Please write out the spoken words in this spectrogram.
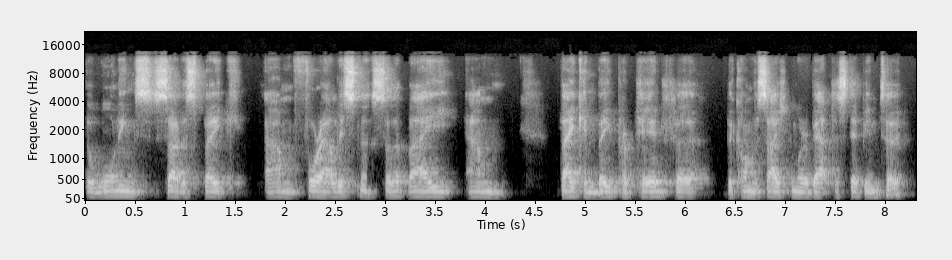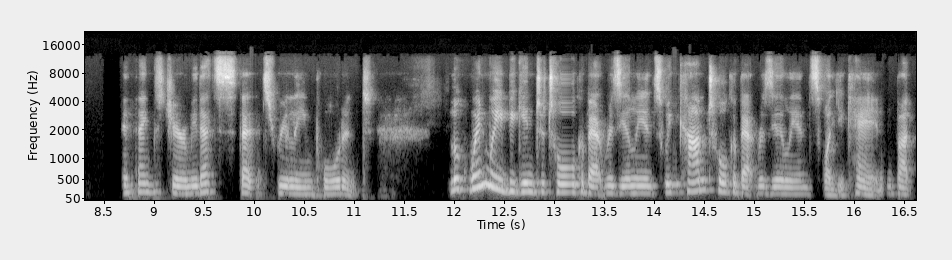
the warnings, so to speak, um, for our listeners, so that they um, they can be prepared for the conversation we're about to step into? thanks, Jeremy. That's that's really important. Look, when we begin to talk about resilience, we can't talk about resilience. Well, you can, but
